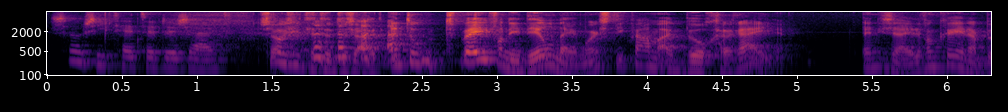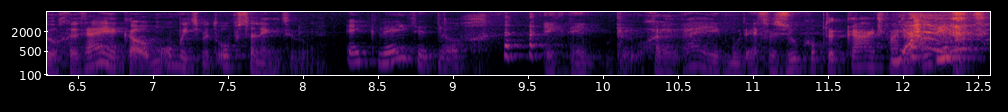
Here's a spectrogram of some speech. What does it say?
zo ziet het er dus uit. Zo ziet het er dus uit. En toen twee van die deelnemers, die kwamen uit Bulgarije. En die zeiden van, kun je naar Bulgarije komen om iets met opstellingen te doen? Ik weet het nog. Ik denk, Bulgarije, ik moet even zoeken op de kaart waar Ja. dat ligt.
